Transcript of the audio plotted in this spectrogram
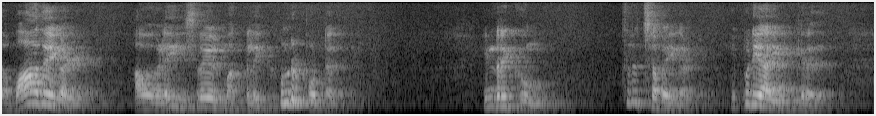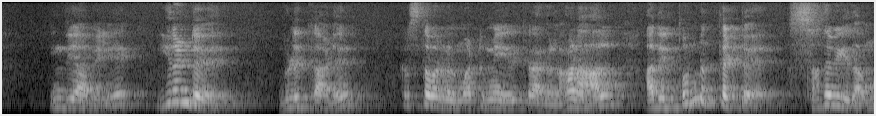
இந்த வாதைகள் அவர்களை இஸ்ரேல் மக்களை கொன்று போட்டது. இன்றைக்கும் திருச்சபைகள் எப்படியா இருக்கிறது? இந்தியாவிலே இரண்டு விழுக்காடு கிறிஸ்தவர்கள் மட்டுமே இருக்கிறார்கள். ஆனால் அதில் தொண்ணூத்தெட்டு சதவீதம்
